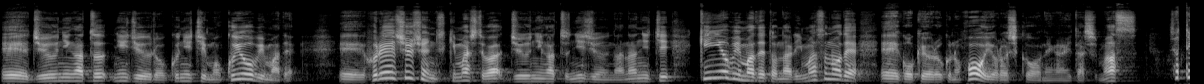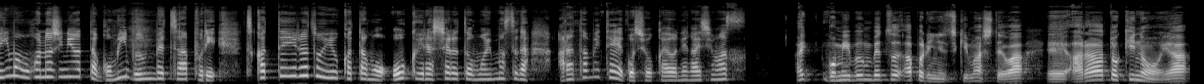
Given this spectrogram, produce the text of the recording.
えー、12月26日木曜日まで、えー、フレー収集につきましては、12月27日金曜日までとなりますので、え、ご協力の方よろしくお願いいたします。さて今お話にあったゴミ分別アプリ、使っているという方も多くいらっしゃると思いますが、改めてご紹介お願いします。はい、ゴミ分別アプリにつきましては、えー、アラート機能や、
